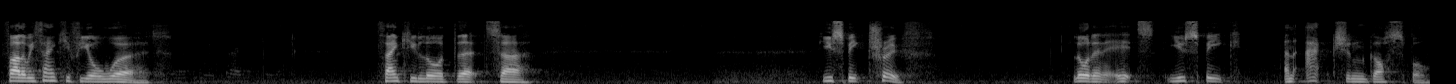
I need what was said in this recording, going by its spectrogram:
Father, we thank you for your word. Thank you, Lord, that uh, you speak truth. Lord, and it's you speak an action gospel.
